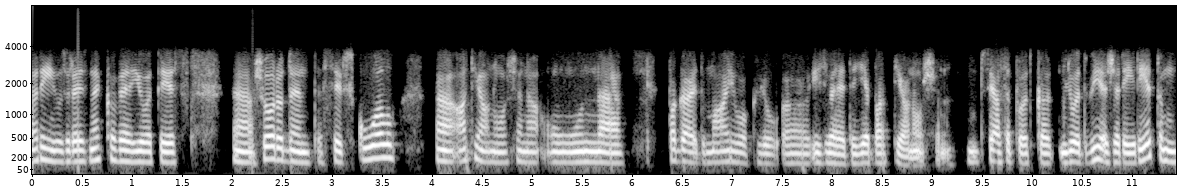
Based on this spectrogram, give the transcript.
arī uzreiz nekavējoties šoruden, tas ir skolu atjaunošana un pagaidu mājokļu izveide jeb atjaunošana. Mums jāsaprot, ka ļoti bieži arī rietumu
